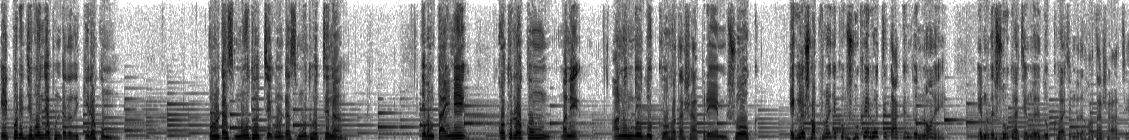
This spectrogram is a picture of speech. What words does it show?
এরপরে জীবনযাপনটা তাদের কীরকম? কোনোটা স্মুথ হচ্ছে, কোনোটা স্মুথ হচ্ছে না। এবং তাই নিয়ে কত রকম মানে আনন্দ, দুঃখ, হতাশা, প্রেম, শোক, এগুলো সবসময় যে খুব সুখের হচ্ছে তা কিন্তু নয়। এর মধ্যে সুখ আছে, এর মধ্যে দুঃখ আছে, এর মধ্যে হতাশা আছে।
